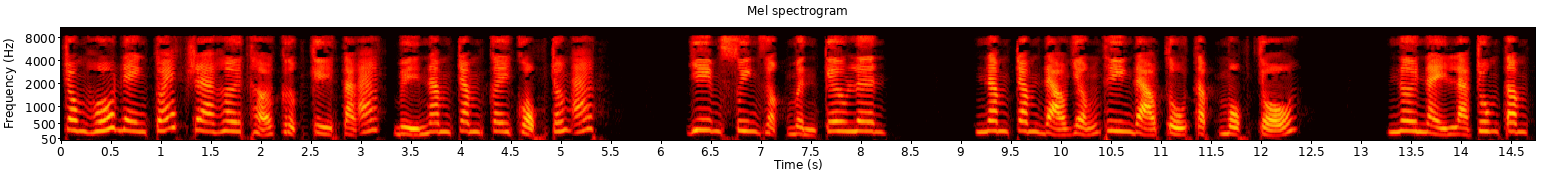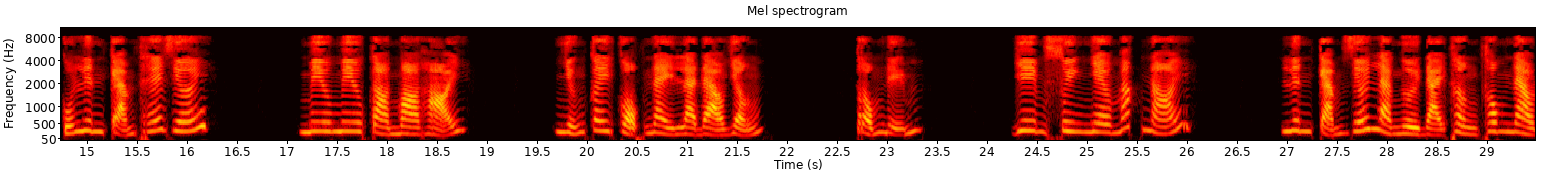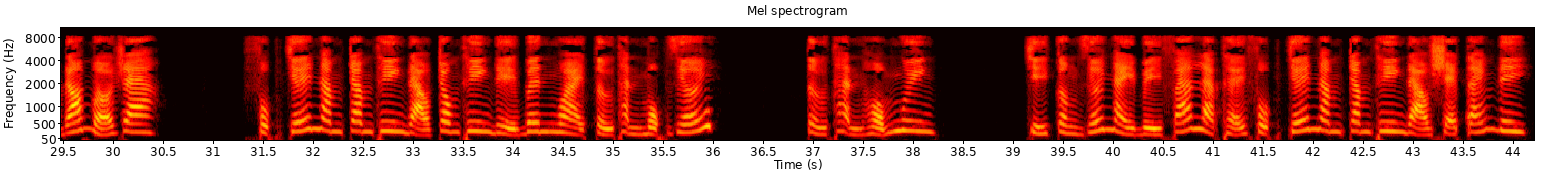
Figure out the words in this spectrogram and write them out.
Trong hố đen toát ra hơi thở cực kỳ tà ác bị 500 cây cột trấn áp. Diêm xuyên giật mình kêu lên. 500 đạo dẫn thiên đạo tụ tập một chỗ. Nơi này là trung tâm của linh cảm thế giới. Miu Miu tò mò hỏi. Những cây cột này là đạo dẫn. Tổng điểm. Diêm xuyên nheo mắt nói. Linh cảm giới là người đại thần thông nào đó mở ra. Phục chế 500 thiên đạo trong thiên địa bên ngoài tự thành một giới. Tự thành hỗn nguyên. Chỉ cần giới này bị phá là thể phục chế 500 thiên đạo sẽ tán đi.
